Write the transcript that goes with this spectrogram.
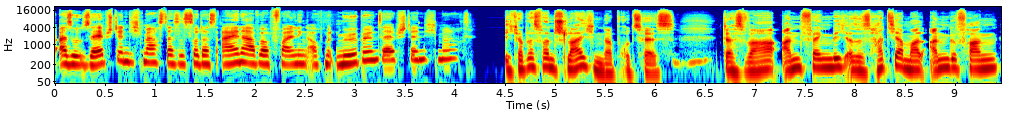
also selbstständig machst, das ist so das eine, aber vor allen Dingen auch mit Möbeln selbstständig machst? Ich glaube, das war ein schleichender Prozess. Mhm. Das war anfänglich, also es hat ja mal angefangen,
